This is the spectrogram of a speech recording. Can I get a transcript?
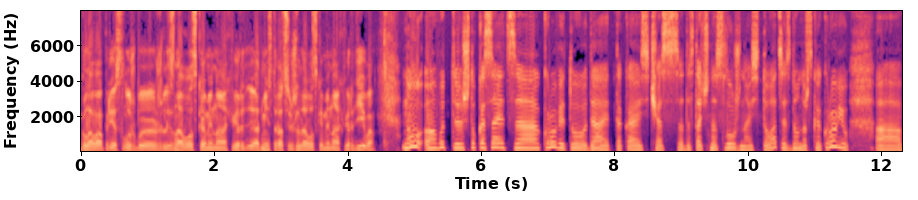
глава пресс-службы Железноводска Минах администрации Железноводска Минах Вердиева. Ну, а вот э, что касается крови, то да, это такая сейчас достаточно сложная ситуация с донорской кровью, а,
